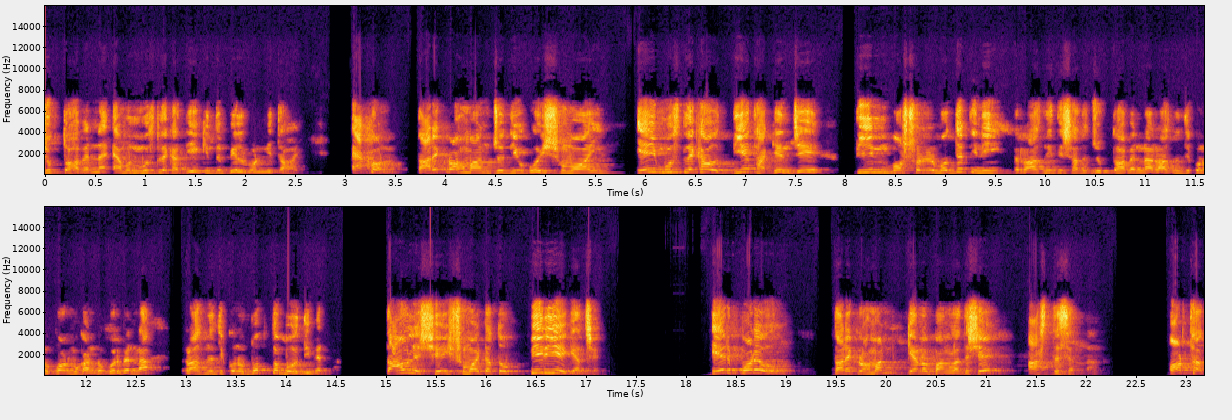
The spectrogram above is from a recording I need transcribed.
যুক্ত হবেন না। এমন মুসলেখা দিয়ে কিন্তু বেল বন্ড নিতে হয়। এখন তারেক রহমান যদি ওই সময় এই মুসলেখাও দিয়ে থাকেন যে তিন বছরের মধ্যে তিনি রাজনীতির সাথে যুক্ত হবেন না রাজনীতি কোনো কর্মকাণ্ড করবেন না রাজনৈতিক কোনো বক্তব্য দিবেন না, তাহলে সেই সময়টা তো পেরিয়ে গেছে। এরপরেও তারেক রহমান কেন বাংলাদেশে আসতেছেন না? অর্থাৎ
